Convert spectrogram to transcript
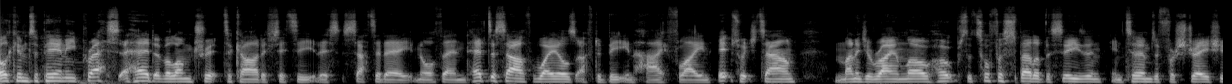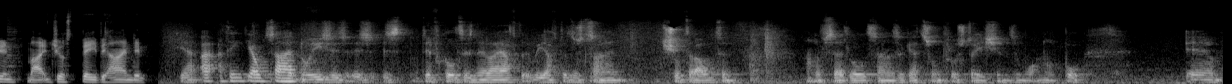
Welcome to PNE Press ahead of a long trip to Cardiff City this Saturday. North End head to South Wales after beating high flying Ipswich Town. Manager Ryan Lowe hopes the toughest spell of the season in terms of frustration might just be behind him. Yeah, I, I think the outside noise is, is, is difficult, isn't it? I have to, we have to just try and shut it out and, and I've said loads of times I get some frustrations and whatnot, but um,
